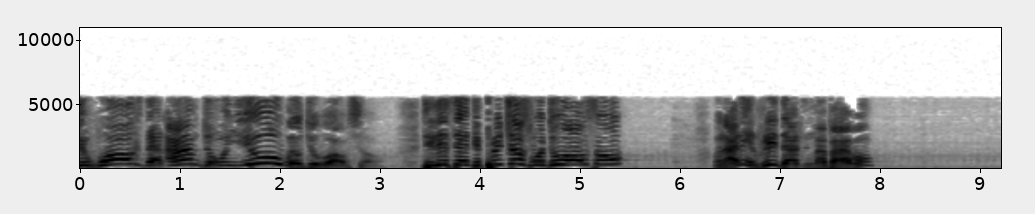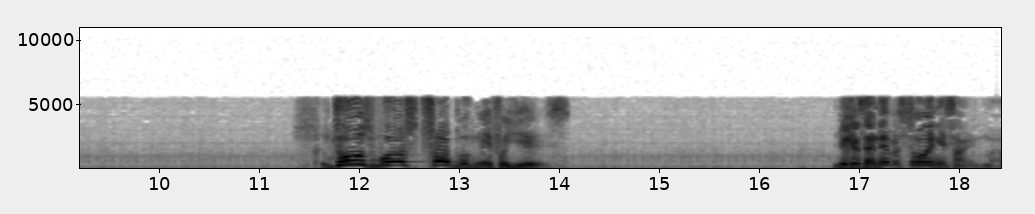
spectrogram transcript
the works that I'm doing, you will do also. Did he say the preachers will do also? Well, I didn't read that in my Bible. Those words troubled me for years. Because I never saw any sign much.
